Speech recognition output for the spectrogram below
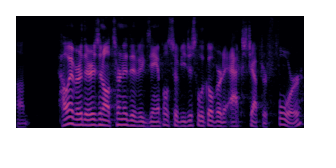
Um, however, there is an alternative example. So if you just look over to Acts chapter 4,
